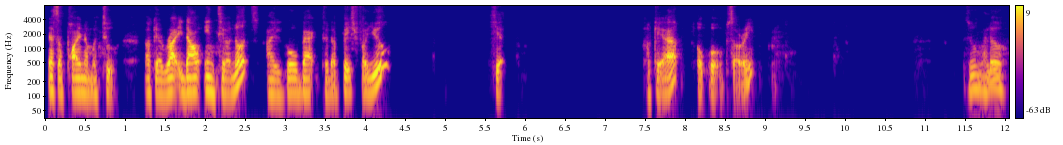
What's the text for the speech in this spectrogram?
That's a point number two. Okay, write it down into your notes. I go back to the page for you. Here. Okay, up. Uh, oh, oh, sorry. Zoom, hello.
